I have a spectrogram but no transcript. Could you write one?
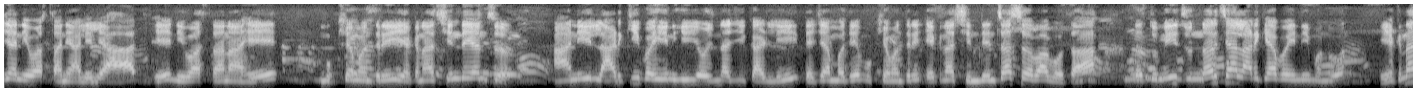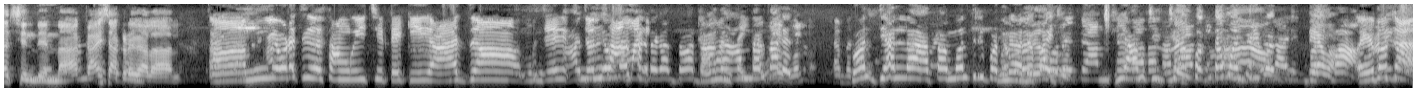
ज्या निवासस्थानी आलेले आहात हे निवासस्थान आहे मुख्यमंत्री एकनाथ शिंदे यांचं. आणि लाडकी बहीण ही योजना जी काढली त्याच्यामध्ये मुख्यमंत्री एकनाथ शिंदेचा सहभाग होता. तर तुम्ही जुन्नरच्या लाडक्या बहिणी म्हणून एकनाथ शिंदेना काय साकडं घालाल? मी एवढंच सांगू इच्छिते की आज म्हणजे पण त्यांना आता मंत्रीपद मिळालं पाहिजे. ही आमची इच्छा आहे. फक्त मंत्रीपद द्यावा हे बघा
